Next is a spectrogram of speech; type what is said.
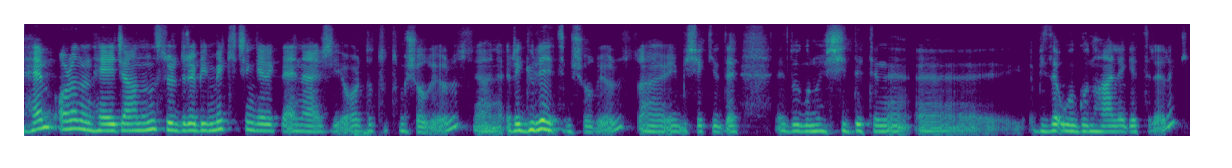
hem oranın heyecanını sürdürebilmek için gerekli enerjiyi orada tutmuş oluyoruz. Yani regüle etmiş oluyoruz. E, bir şekilde e, duygunun şiddetini e, bize uygun hale getirerek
